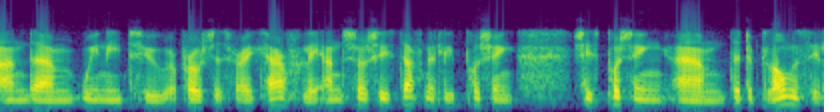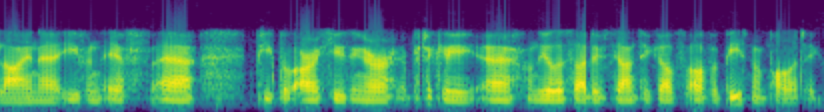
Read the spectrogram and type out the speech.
and um, we need to approach this very carefully. And so she's definitely pushing, she's pushing um, the diplomacy line, uh, even if uh, people are accusing her, particularly uh, on the other side of the Atlantic, of, of appeasement politics.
